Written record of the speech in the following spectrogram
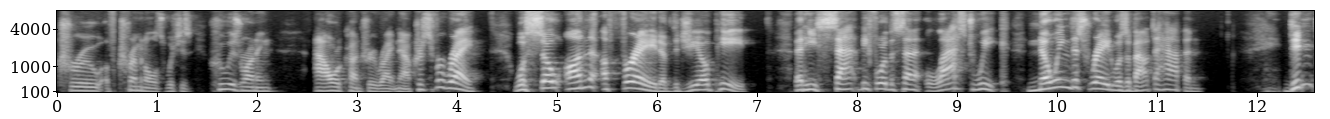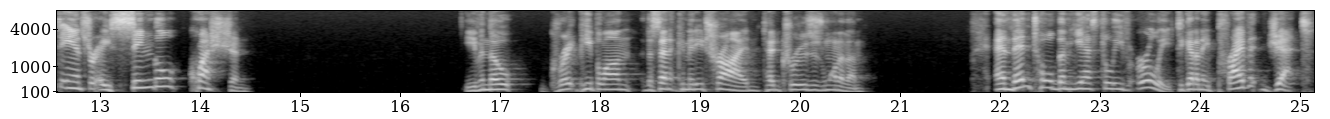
crew of criminals, which is who is running our country right now. Christopher Wray was so unafraid of the GOP that he sat before the Senate last week, knowing this raid was about to happen, didn't answer a single question, even though great people on the Senate committee tried. Ted Cruz is one of them. And then told them he has to leave early to get on a private jet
